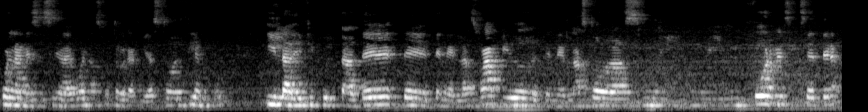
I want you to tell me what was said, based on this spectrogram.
con la necesidad de buenas fotografías todo el tiempo y la dificultad de, de tenerlas rápido, de tenerlas todas muy, muy uniformes, etcétera.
